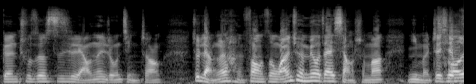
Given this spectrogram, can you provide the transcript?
跟出租车司机聊的那种紧张，就两个人很放松，完全没有在想什么你们这些破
